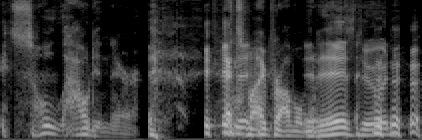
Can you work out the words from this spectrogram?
It's so loud in there. That's my problem. It with dude.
